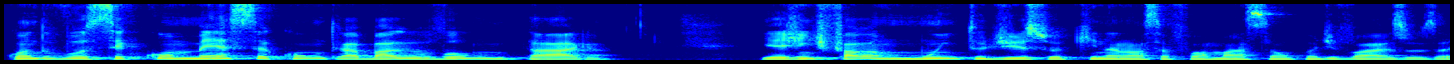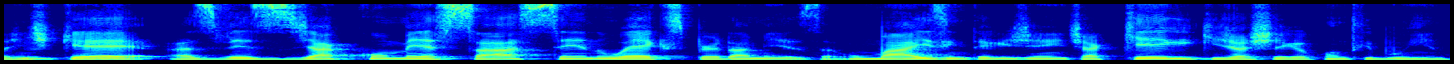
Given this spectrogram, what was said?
quando você começa com um trabalho voluntário. E a gente fala muito disso aqui na nossa formação com advisors. A gente uhum. quer, às vezes, já começar sendo o expert da mesa, o mais inteligente, aquele que já chega contribuindo.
